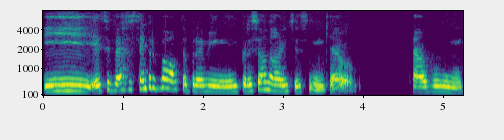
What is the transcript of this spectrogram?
e esse verso sempre volta para mim, impressionante, assim, que é, que é algo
